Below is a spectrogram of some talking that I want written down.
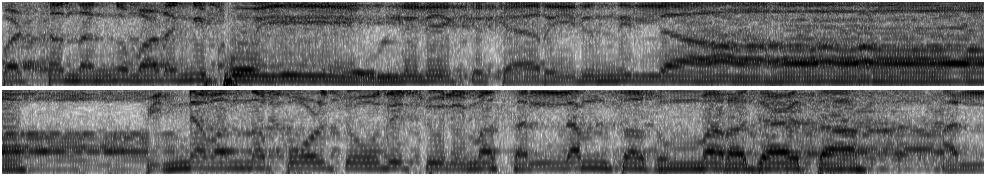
പെട്ടെന്ന് അങ്ങ് മടങ്ങിപ്പോയി ഉള്ളിലേക്ക് കയറിയിരുന്നില്ല. പിന്നെ വന്നപ്പോൾ ചോദിച്ചു ലിമ സല്ലം സുമ്മ റജഅത? അല്ല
